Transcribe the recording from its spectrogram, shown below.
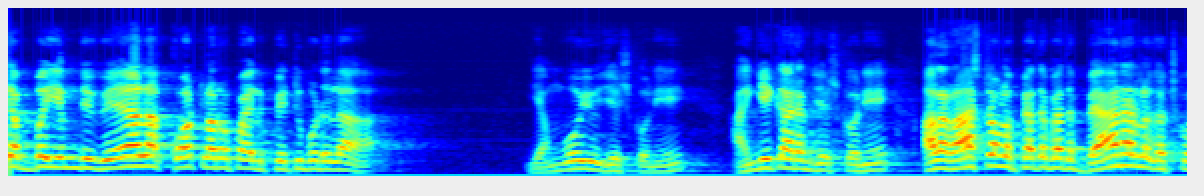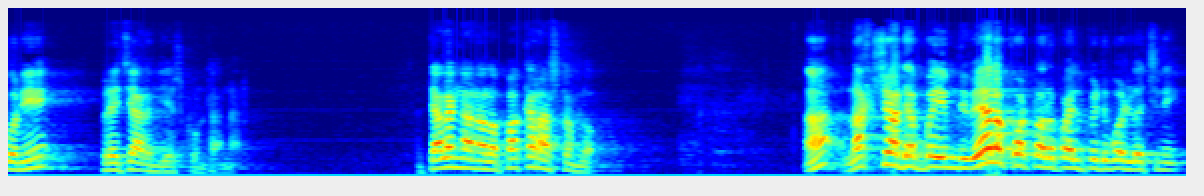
డెబ్బై ఎనిమిది వేల కోట్ల రూపాయల పెట్టుబడుల ఎంఓయూ చేసుకొని అంగీకారం చేసుకొని అలా రాష్ట్రంలో పెద్ద పెద్ద బ్యానర్లు కట్టుకొని ప్రచారం చేసుకుంటున్నారు తెలంగాణలో పక్క రాష్ట్రంలో. లక్ష డెబ్బై ఎనిమిది వేల కోట్ల రూపాయల పెట్టుబడులు వచ్చినాయి.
